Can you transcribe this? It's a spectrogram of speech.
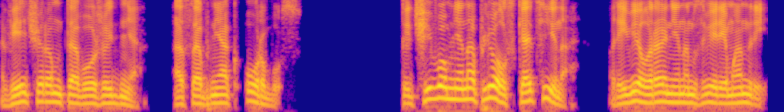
Вечером того же дня. Особняк Орбус. «Ты чего мне наплел, скотина?» — ревел раненым зверем Анри.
